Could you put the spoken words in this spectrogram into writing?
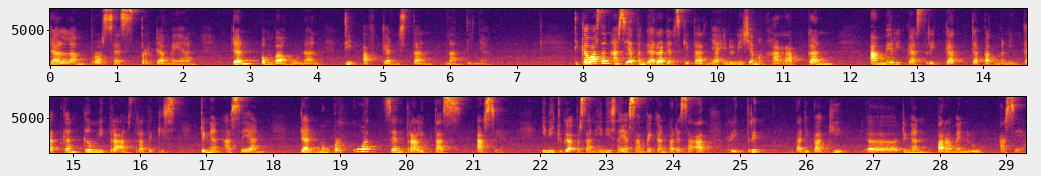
dalam proses perdamaian dan pembangunan di Afghanistan nantinya. Di kawasan Asia Tenggara dan sekitarnya, Indonesia mengharapkan Amerika Serikat dapat meningkatkan kemitraan strategis dengan ASEAN dan memperkuat sentralitas ASEAN. Ini juga pesan ini saya sampaikan pada saat retreat tadi pagi eh, dengan para Menlu ASEAN.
